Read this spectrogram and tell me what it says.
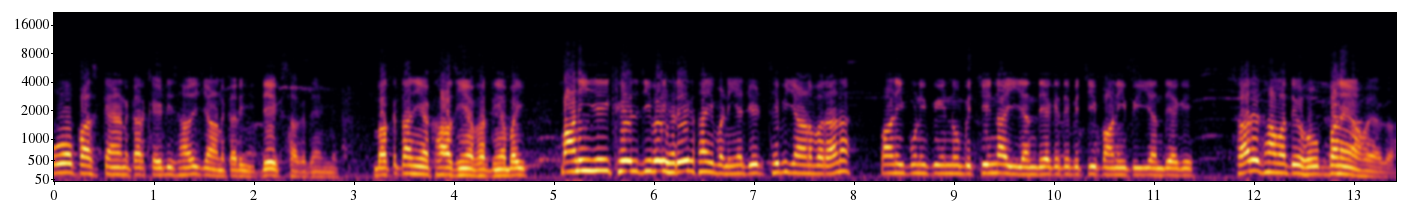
ਉਹ ਆਪਾਂ ਸਕੈਨ ਕਰਕੇ ਇਹਦੀ ਸਾਰੀ ਜਾਣਕਾਰੀ ਦੇਖ ਸਕਦੇ ਆਂਗੇ ਬਕਤਾਂ ਜੀਆਂ ਖਾਸੀਆਂ ਫਿਰਦੀਆਂ ਬਾਈ। ਪਾਣੀ ਜਿਹੀ ਖੇਲ ਜੀ ਬਾਈ ਹਰੇਕ ਥਾਂ ਹੀ ਬਣੀ ਆ ਜਿੱਥੇ ਵੀ ਜਾਨਵਰ ਆ ਨਾ, ਪਾਣੀ ਪੂਣੀ ਪੀਣ ਨੂੰ ਵਿੱਚ ਹੀ ਨਹਾਈ ਜਾਂਦੇ ਆ, ਕਿਤੇ ਵਿੱਚ ਹੀ ਪਾਣੀ ਪੀ ਜਾਂਦੇ ਆਗੇ ਸਾਰੇ ਥਾਵਾਂ ਤੇ ਉਹ ਬਣਿਆ ਹੋਇਆਗਾ।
